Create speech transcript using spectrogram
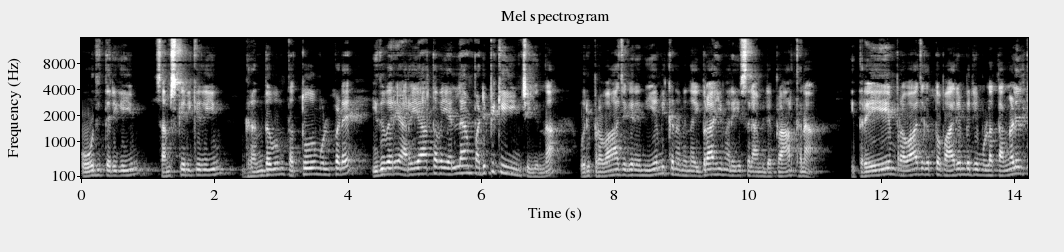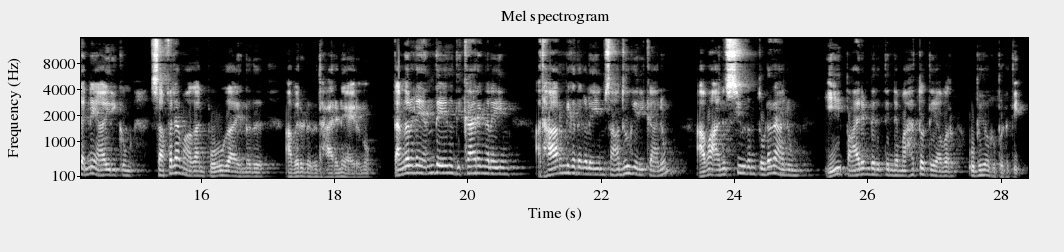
ഓതിത്തരികയും സംസ്കരിക്കുകയും ഗ്രന്ഥവും തത്വവും ഉൾപ്പെടെ ഇതുവരെ അറിയാത്തവയെല്ലാം പഠിപ്പിക്കുകയും ചെയ്യുന്ന ഒരു പ്രവാചകനെ നിയമിക്കണമെന്ന ഇബ്രാഹിം അലൈഹി സ്വലാമിന്റെ പ്രാർത്ഥന ഇത്രയും പ്രവാചകത്വ പാരമ്പര്യമുള്ള തങ്ങളിൽ തന്നെ ആയിരിക്കും സഫലമാകാൻ പോവുക എന്നത് അവരുടെ ഒരു ധാരണയായിരുന്നു. തങ്ങളുടെ എന്തേത് ധിക്കാരങ്ങളെയും അധാർമികതകളെയും സാധൂകരിക്കാനും അവ അനുസ്യൂതം തുടരാനും ഈ പാരമ്പര്യത്തിന്റെ മഹത്വത്തെ അവർ ഉപയോഗപ്പെടുത്തി.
